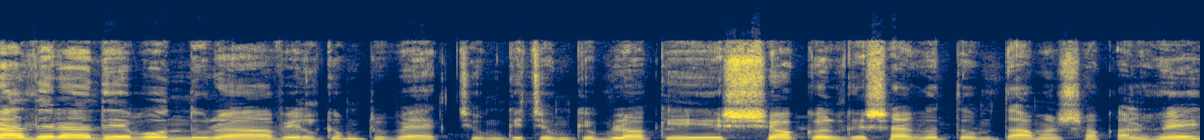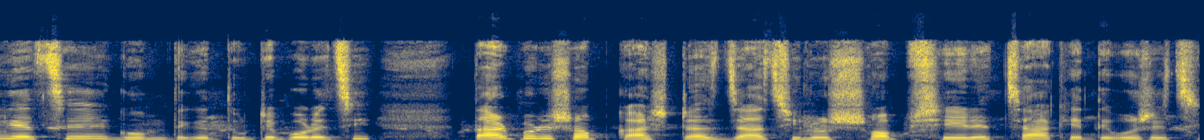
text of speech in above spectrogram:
রাধে রাধে বন্ধুরা welcome to back Chumki Chumki ব্লকে সকলকে স্বাগতম। তো আমার সকাল হয়ে গেছে, ঘুম থেকে উঠে পড়েছি। তারপরে সব কাজ টাজ যা ছিল সব সেরে চা খেতে বসেছি।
